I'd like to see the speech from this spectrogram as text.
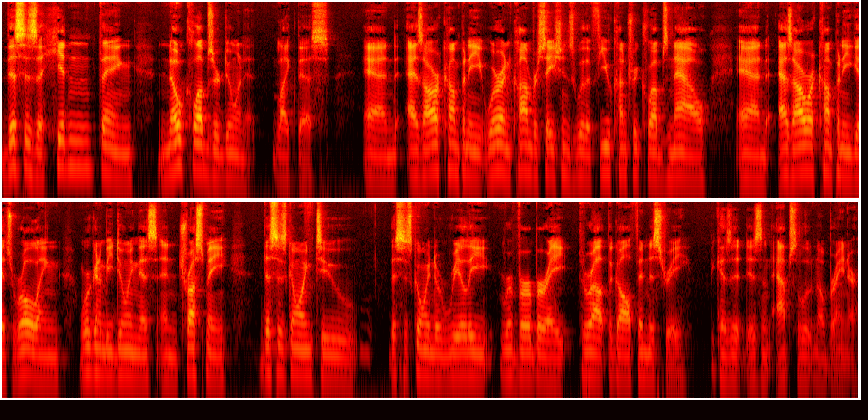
this is a hidden thing. No clubs are doing it like this. And as our company, we're in conversations with a few country clubs now. And as our company gets rolling, we're going to be doing this. And trust me, this is going to this is going to really reverberate throughout the golf industry because it is an absolute no brainer.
